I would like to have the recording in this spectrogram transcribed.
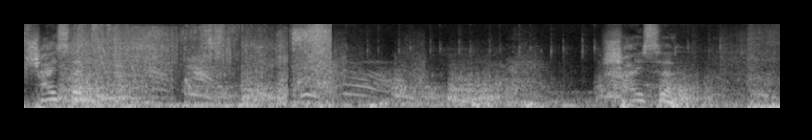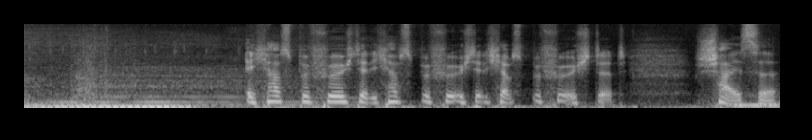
Scheiße! Scheiße! Ich hab's befürchtet, ich hab's befürchtet, ich hab's befürchtet. Scheiße.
